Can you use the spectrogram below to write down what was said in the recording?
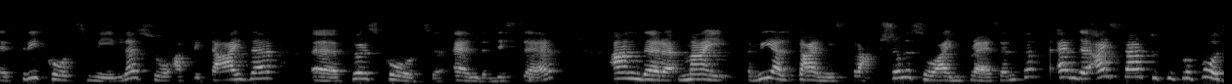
a three course meal, so appetizer, uh, first course and dessert under my real time instruction, so I'm present. And I started to propose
